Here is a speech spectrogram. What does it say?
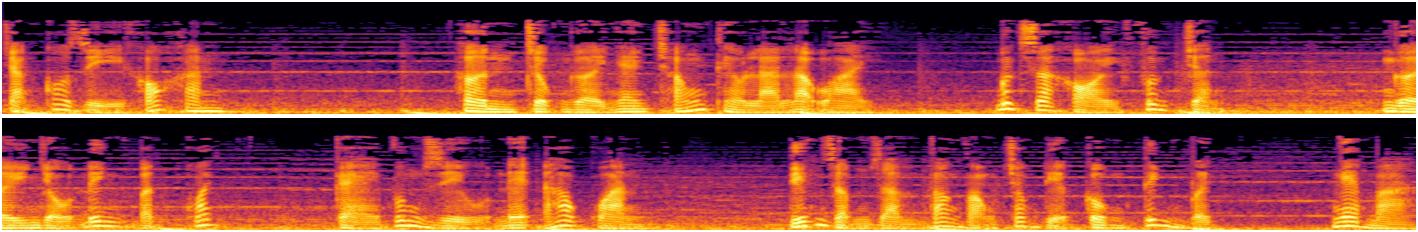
chẳng có gì khó khăn. Hơn chục người nhanh chóng theo là lão oai bước ra khỏi phương trận. Người nhổ đinh bật quách, kẻ vung rìu nện áo quan, tiếng rầm rầm vang vọng trong địa cung tinh mịch, nghe mà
